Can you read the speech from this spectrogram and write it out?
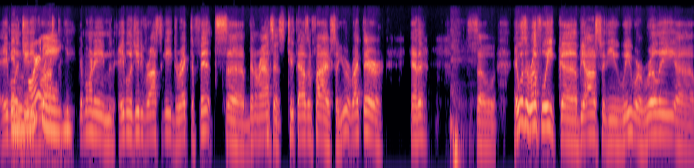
Abel Good and Judy morning. Good morning. Abel and Judy Verostigi, direct to Fitz. Uh, been around since 2005. So you were right there, Heather. So it was a rough week. Uh, be honest with you, we were really, uh,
